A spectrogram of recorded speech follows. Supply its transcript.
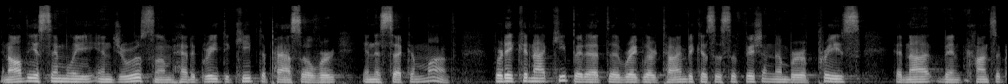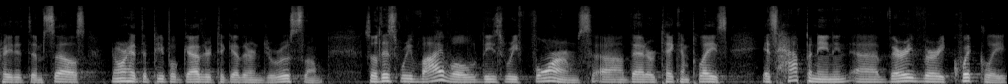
and all the assembly in Jerusalem had agreed to keep the Passover in the second month. For they could not keep it at the regular time because a sufficient number of priests had not been consecrated themselves, nor had the people gathered together in Jerusalem. So, this revival, these reforms uh, that are taking place, is happening uh, very, very quickly.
